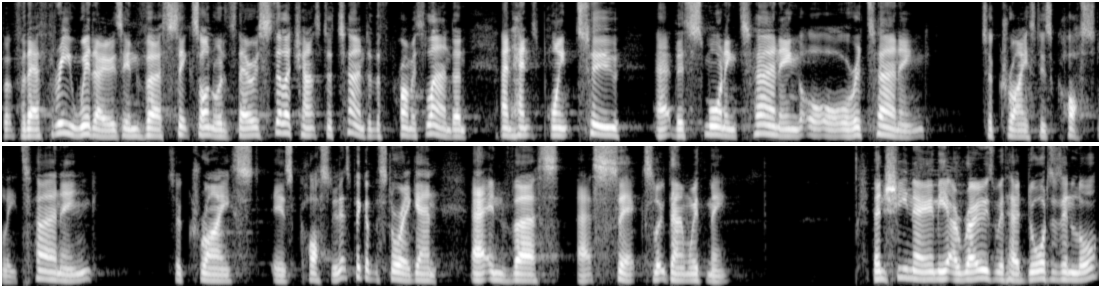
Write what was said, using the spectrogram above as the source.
But for their three widows in verse 6 onwards, there is still a chance to turn to the promised land, and, and hence point two uh, this morning turning or, returning to Christ is costly. Turning to Christ is costly. Let's pick up the story again uh, in verse uh, 6. Look down with me. Then she, Naomi, arose with her daughters in law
